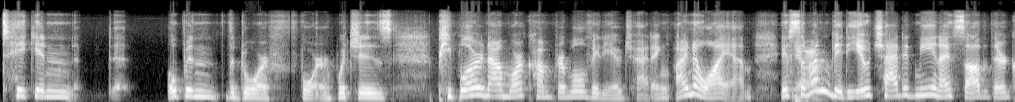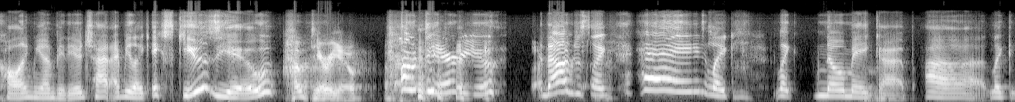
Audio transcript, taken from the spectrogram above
taken opened the door for, which is people are now more comfortable video chatting. I know I am. If Yeah. someone video chatted me and I saw that they're calling me on video chat, I'd be like, "Excuse you." How dare you? how dare you now i'm just like hey like like no makeup uh like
